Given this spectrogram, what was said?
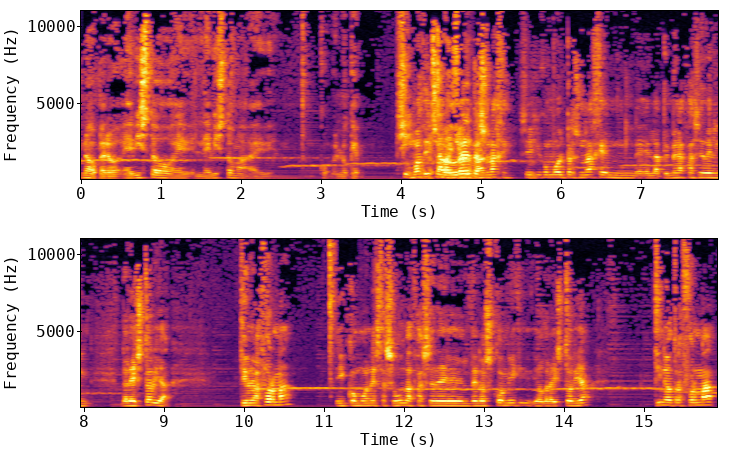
No, pero he visto, eh, le he visto más, eh, lo que... Sí, como has dicho, madurar el personaje. Sí, que como el personaje en, en la primera fase del- de la historia tiene una forma y como en esta segunda fase de, de los cómics o de la historia tiene otra forma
